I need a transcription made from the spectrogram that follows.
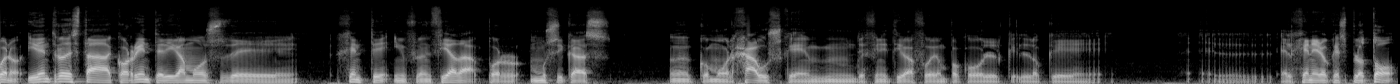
Bueno, y dentro de esta corriente, digamos, de gente influenciada por músicas eh, como el house, que en definitiva fue un poco lo que el, género que explotó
